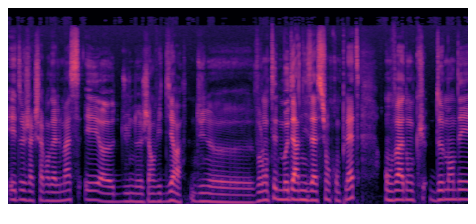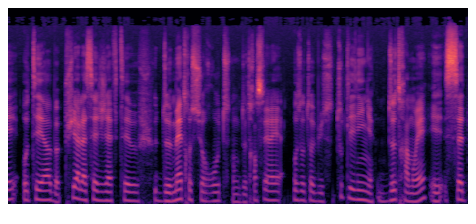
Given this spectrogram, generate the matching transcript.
et de Jacques Chaban-Delmas et d'une, j'ai envie de dire, d'une volonté de modernisation complète, on va donc demander au TEOB puis à la CGFTE de mettre sur route, donc de transférer aux autobus toutes les lignes de tramway. Et cette,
